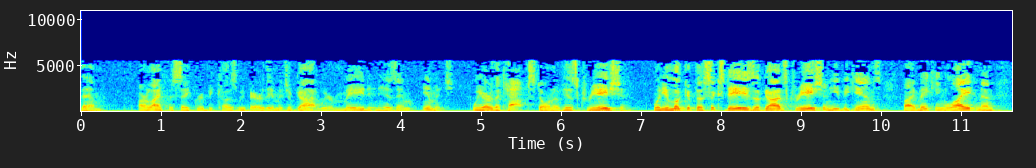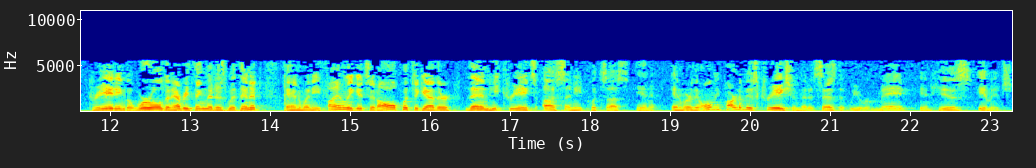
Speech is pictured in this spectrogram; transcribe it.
them. Our life is sacred because we bear the image of God. We are made in his Im- image. We are the capstone of his creation. When you look at the six days of God's creation, he begins by making light and then creating the world and everything that is within it. And when he finally gets it all put together, then he creates us and he puts us in it. And we're the only part of his creation that it says that we were made in his image.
